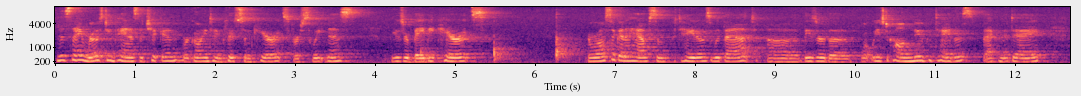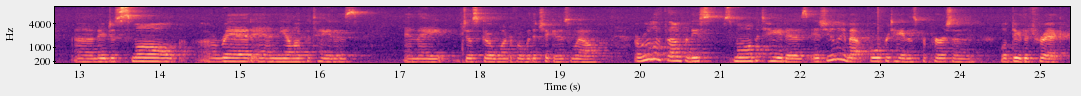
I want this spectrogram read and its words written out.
In the same roasting pan as the chicken, we're going to include some carrots for sweetness. These are baby carrots. And we're also going to have some potatoes with that. Uh, these are the what we used to call new potatoes back in the day. Uh, they're just small uh, red and yellow potatoes and they just go wonderful with the chicken as well. A rule of thumb for these small potatoes is usually about four potatoes per person will do the trick.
